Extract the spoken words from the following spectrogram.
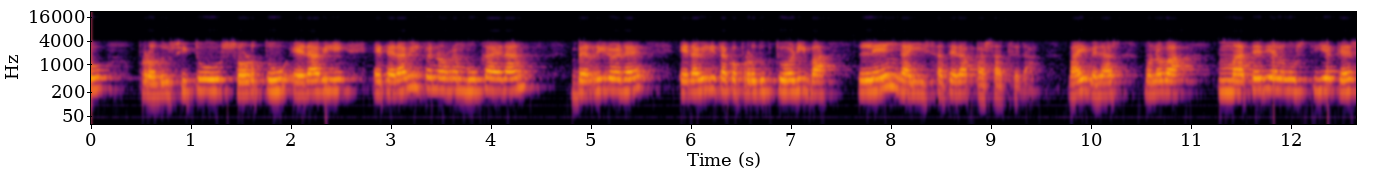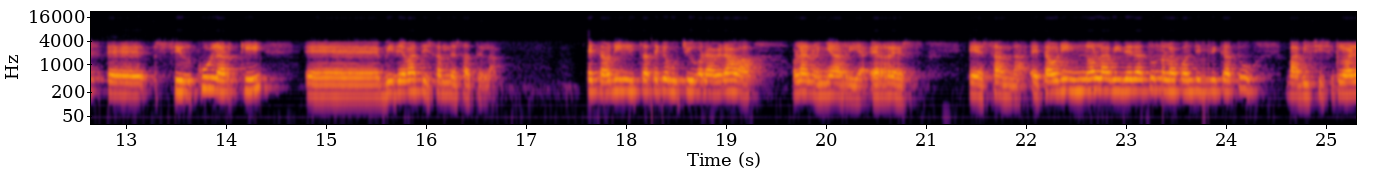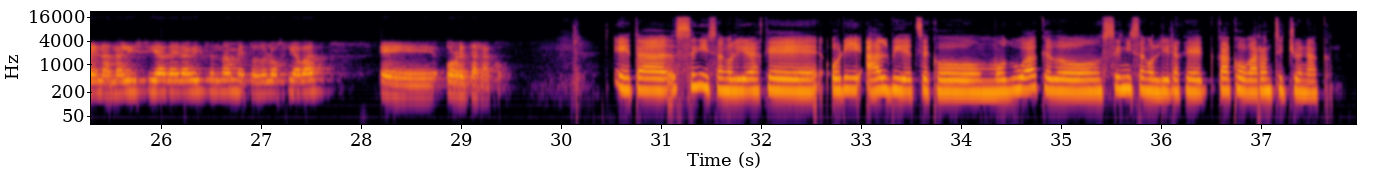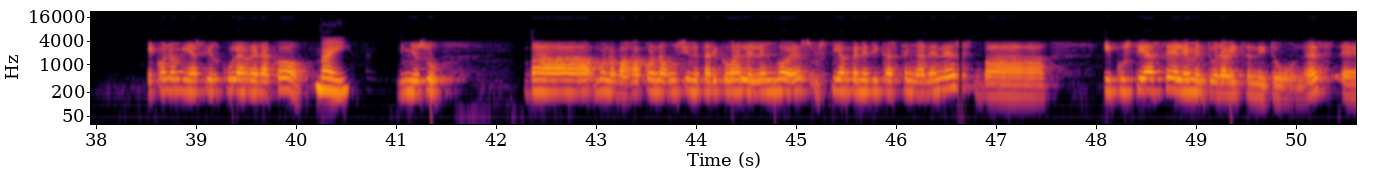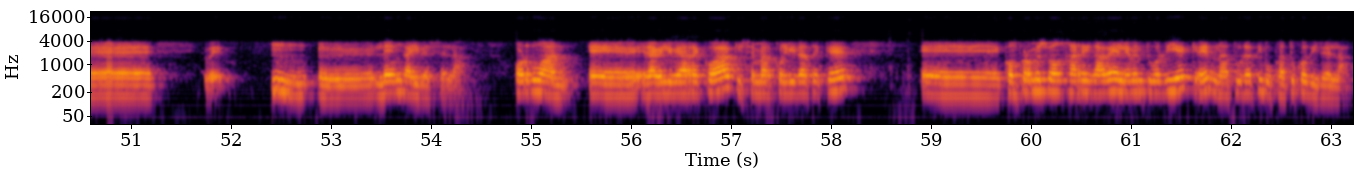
produzitu, sortu, erabili, eta erabilpen horren bukaeran berriro ere, erabilitako produktu hori ba, lehen gai izatera pasatzera. Bai, beraz, bueno, ba, material guztiek ez e, zirkularki e, bide bat izan dezatela. Eta hori litzateke gutxi gora bera, ba, hola noinarria, errez, esan da. Eta hori nola bideratu, nola kuantifikatu, ba, bizizikloaren analizia da erabiltzen da metodologia bat e, horretarako. Eta zein izango lirake hori albidetzeko moduak edo zein izango lirake gako garrantzitsuenak? Ekonomia zirkularrerako, Bai, dinozu, ba, bueno, bagako nagusienetariko bat lehengo ez, ustiapenetik hasten garenez, ba, ikustea ze elementu erabiltzen ditugun, ez? E, e, e, lehen gai bezala. Orduan, e, erabili beharrekoak, izen beharko lirateke, e, konpromesuan jarri gabe elementu horiek eh, naturati bukatuko direla.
